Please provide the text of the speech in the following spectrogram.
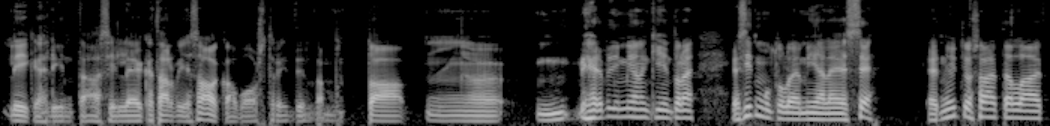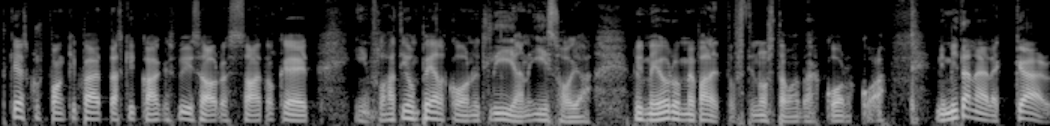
liikehdintää sille, eikä tarvitse edes alkaa Wall Streetiltä, mutta mm, helvetin mielenkiintoinen. Ja sitten mulla tulee mieleen se, että nyt jos ajatellaan, että keskuspankki päättäisikin kaikessa viisaudessa, että okei, että inflaation pelko on nyt liian iso ja nyt me joudumme valitettavasti nostamaan tätä korkoa, niin mitä näille käy?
